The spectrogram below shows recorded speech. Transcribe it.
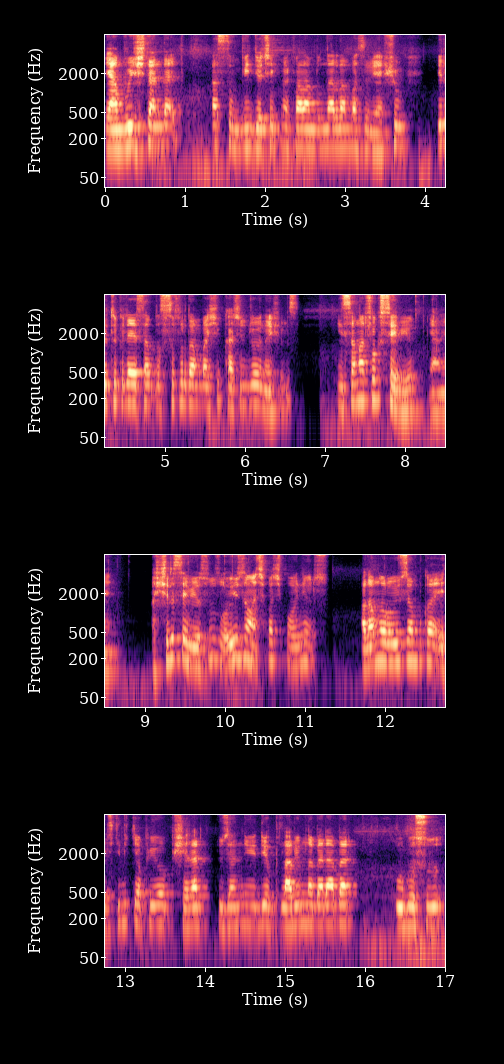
Yani bu işten de kastım video çekmek falan bunlardan bahsediyorum. Yani şu free to hesapla sıfırdan başlayıp kaçıncı oynayışımız. İnsanlar çok seviyor. Yani aşırı seviyorsunuz. O yüzden açıp açıp oynuyoruz. Adamlar o yüzden bu kadar etkinlik yapıyor. Bir şeyler düzenliyor diyor. Plarium'la beraber Ugos'u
